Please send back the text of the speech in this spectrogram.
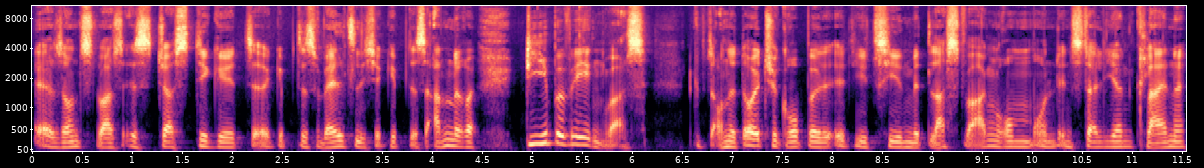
äh, sonst was ist, Just Dig It, äh, gibt es weltliche, gibt es andere, die bewegen was gibt es auch eine deutsche Gruppe, die ziehen mit Lastwagen rum und installieren kleine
